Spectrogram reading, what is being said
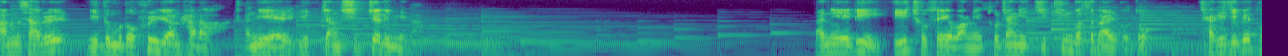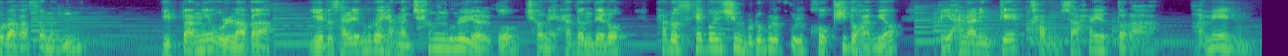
감사를 믿음으로 훈련하라. 다니엘 6장 10절입니다. 다니엘이 이 조세의 왕의 도장이 찍힌 것을 알고도 자기 집에 돌아가서는 윗방에 올라가 예루살렘으로 향한 창문을 열고 전에 하던 대로 하루 세 번씩 무릎을 꿇고 기도하며 그의 하나님께 감사하였더라. 아멘.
